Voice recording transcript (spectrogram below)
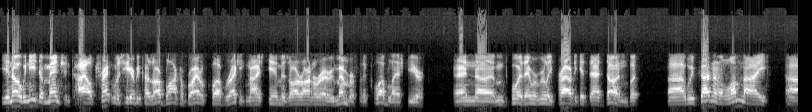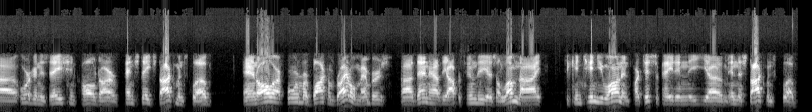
you know, we need to mention Kyle Trent was here because our Block and Bridle Club recognized him as our honorary member for the club last year, and um, boy, they were really proud to get that done. But uh, we've got an alumni uh, organization called our Penn State Stockman's Club, and all our former Block and Bridle members uh, then have the opportunity as alumni to continue on and participate in the um, in the Stockman's Club.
